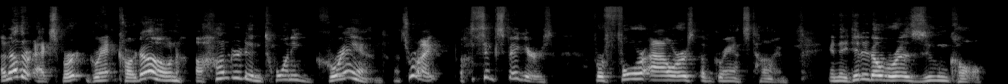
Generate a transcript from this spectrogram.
Another expert, Grant Cardone, 120 grand. That's right, six figures for four hours of Grant's time. And they did it over a Zoom call.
